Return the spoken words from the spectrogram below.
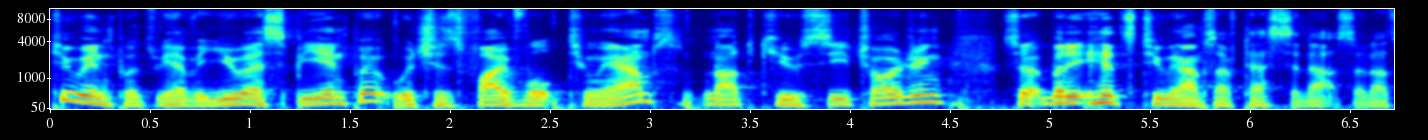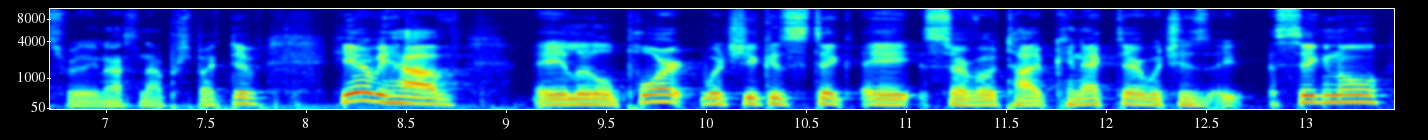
two inputs. We have a USB input, which is 5 volt 2 amps, not QC charging. So, But it hits 2 amps. I've tested that, so that's really nice in that perspective. Here we have a little port, which you could stick a servo type connector, which is a signal,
